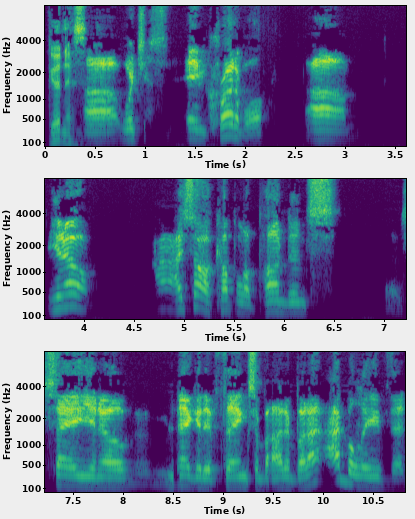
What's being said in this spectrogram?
Goodness. Uh, which is incredible. Um, you know, I saw a couple of pundits say, you know, negative things about it, but I, I believe that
